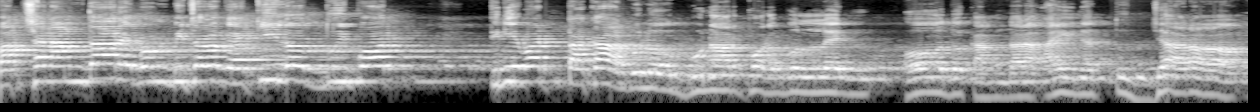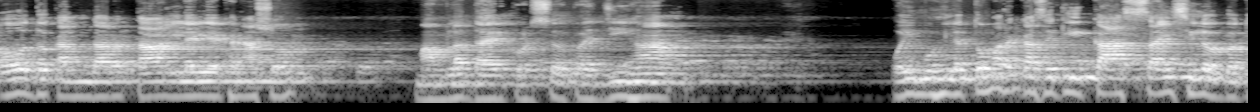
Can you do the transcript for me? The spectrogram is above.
বাচ্চা নামদার এবং বিচারক একই লোক দুই পথ তিনি এবার টাকাগুলো গুনার পর বললেন, ও দোকানদার, আইনা তুজার ও দোকানদার তার লেগে এখানে আসো। মামলা দায়ের করছে জি হ্যাঁ। ওই মহিলা তোমার কাছে কি কাজ চাইছিল? গত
